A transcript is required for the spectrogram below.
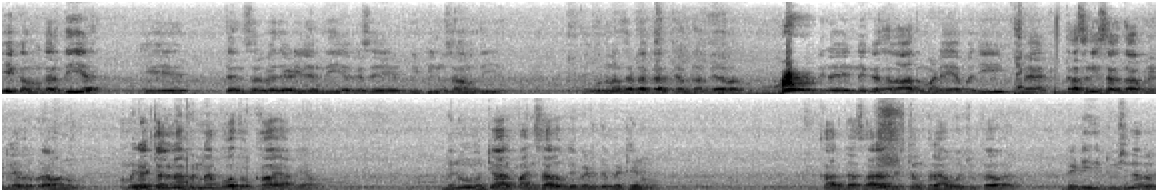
ਇਹ ਕੰਮ ਕਰਦੀ ਆ ਇਹ 300 ਰੁਪਏ ਦਿਹਾੜੀ ਲੈਂਦੀ ਆ ਕਿਸੇ ਬੀਬੀ ਨੂੰ ਸਾਂਭਦੀ ਆ ਤੇ ਉਹਦੇ ਨਾਲ ਸਾਡਾ ਘਰ ਚੱਲਦਾ ਪਿਆ ਵਾ। ਮੇਰੇ ਇੰਨੇ ਕੁ ਹਾਲਾਤ ਮੜੇ ਆ ਭਾਜੀ। ਮੈਂ ਦੱਸ ਨਹੀਂ ਸਕਦਾ ਆਪਣੇ ਡਰਾਈਵਰ ਭਰਾਵਾਂ ਨੂੰ। ਮੇਰਾ ਚੱਲਣਾ ਫਿਰਨਾ ਬਹੁਤ ਔਖਾ ਹੋਇਆ ਪਿਆ ਮੈਨੂੰ 4-5 ਸਾਲ ਹੋ ਗਏ ਬੈੱਡ ਤੇ ਬੈਠੇ ਨੂੰ। ਘਰ ਦਾ ਸਾਰਾ ਸਿਸਟਮ ਖਰਾਬ ਹੋ ਚੁੱਕਾ ਵਾ। ਬੇਟੀ ਦੀ ਟਿਊਸ਼ਨਾਂ ਰੁਕ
